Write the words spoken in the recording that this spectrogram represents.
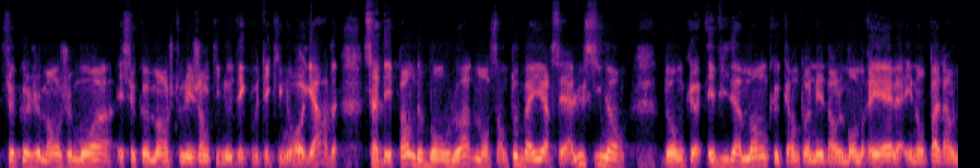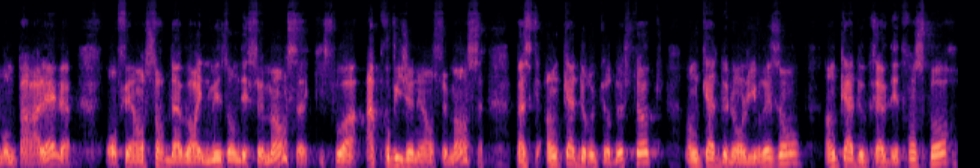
ce que je mange moi et ce que mangent tous les gens qui nous écoutent et qui nous regardent, ça dépend de bon vouloir de Monsanto Bayer. C'est hallucinant. Donc, évidemment que quand on est dans le monde réel et non pas dans le monde parallèle, on fait en sorte d'avoir une maison des semences qui soit approvisionnée en semences parce qu'en cas de rupture de stock, en cas de non-livraison, en cas de grève des transports,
